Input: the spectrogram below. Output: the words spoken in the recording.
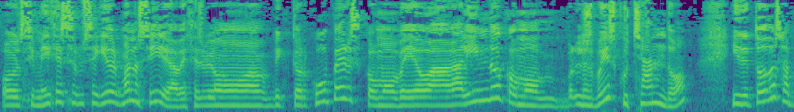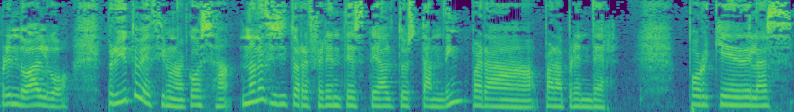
O si me dices seguidor, bueno, sí, a veces veo a Víctor Coopers, como veo a Galindo, como los voy escuchando y de todos aprendo algo. Pero yo te voy a decir una cosa, no necesito referentes de alto standing para, para aprender. Porque de las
